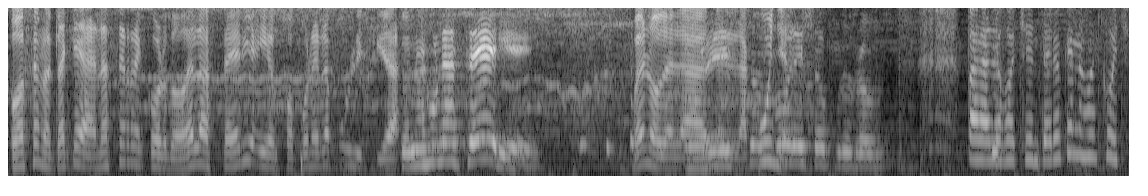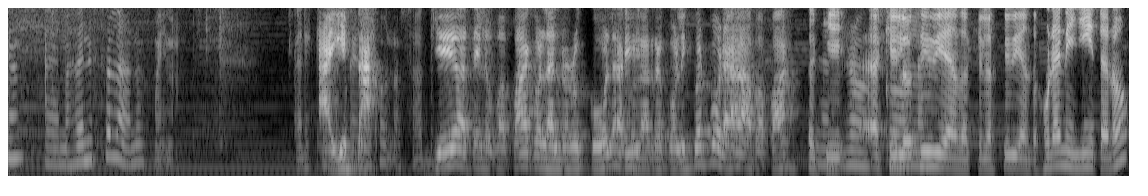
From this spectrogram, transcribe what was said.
¿Cómo se nota que Ana se recordó de la serie y fue a poner la publicidad? Eso no es una serie. Bueno, de la, Por de la cuña. Por eso, Rose. Para los ochenteros que nos escuchan, además venezolanos, bueno. Para que Ahí está. con nosotros. Llévatelo, papá, con la rocola, Sí. con la rocola incorporada, papá. Aquí, aquí lo estoy viendo, aquí lo estoy viendo. Es una niñita, ¿no?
